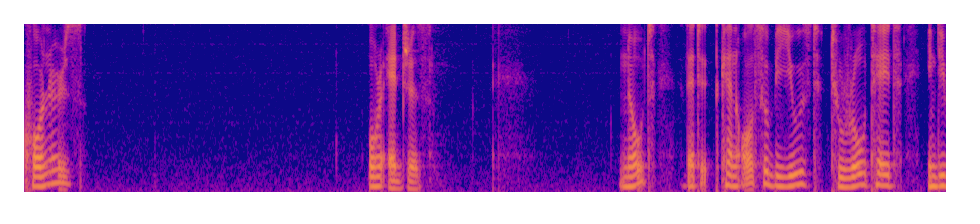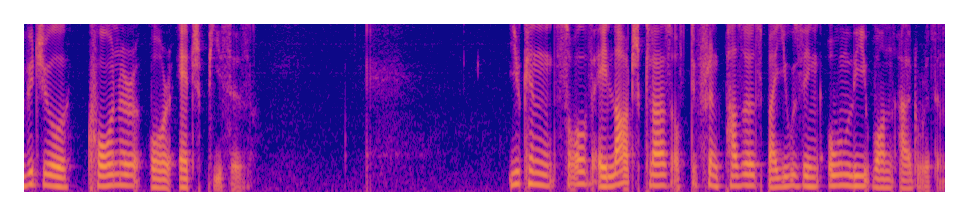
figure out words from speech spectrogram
corners or edges. Note that it can also be used to rotate individual corner or edge pieces. You can solve a large class of different puzzles by using only one algorithm.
